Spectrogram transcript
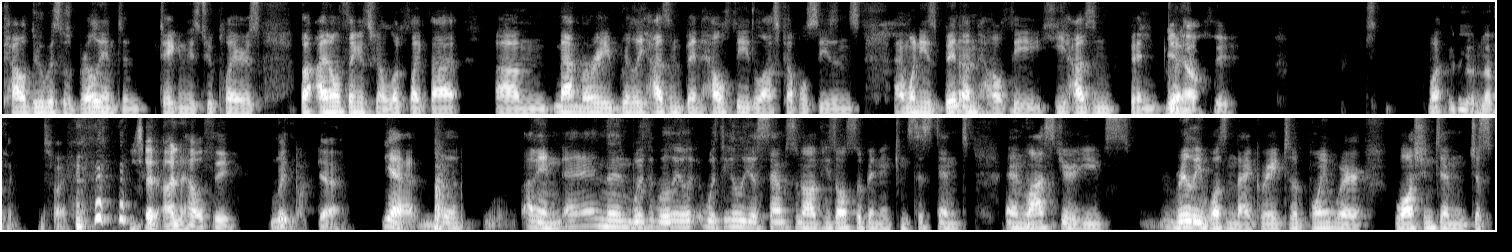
Kyle Dubas was brilliant in taking these two players," but I don't think it's going to look like that. Um, Matt Murray really hasn't been healthy the last couple seasons, and when he's been unhealthy, he hasn't been good. Unhealthy. What? No, nothing. It's fine. you said unhealthy, but yeah. Yeah, the, I mean, and then with with Ilya Samsonov, he's also been inconsistent. And mm-hmm. last year, he really wasn't that great to the point where Washington just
